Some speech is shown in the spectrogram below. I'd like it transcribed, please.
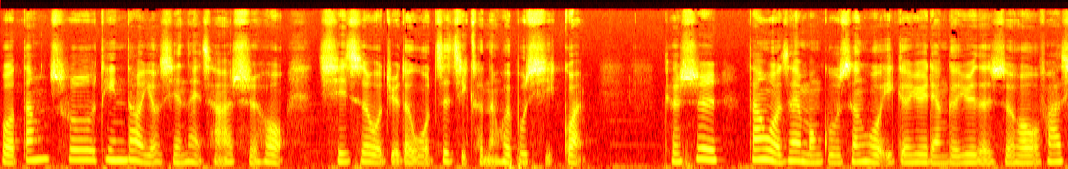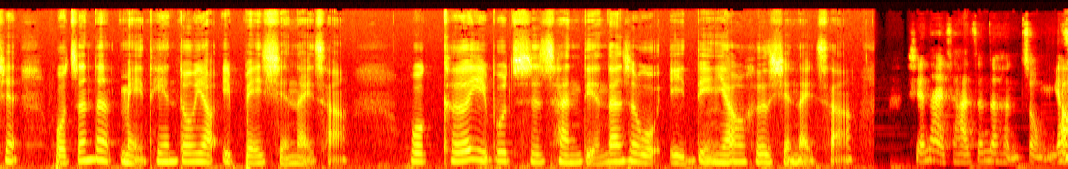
我当初听到有鲜奶茶的时候，其实我觉得我自己可能会不习惯。可是当我在蒙古生活一个月、两个月的时候，我发现我真的每天都要一杯鲜奶茶。我可以不吃餐点，但是我一定要喝鲜奶茶。鲜奶茶真的很重要。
